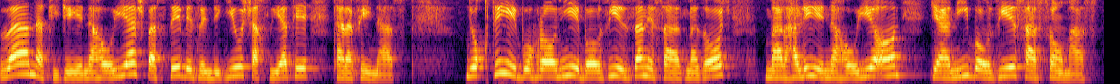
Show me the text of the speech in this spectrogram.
و نتیجه نهاییش بسته به زندگی و شخصیت طرفین است. نقطه بحرانی بازی زن سردمزاج مرحله نهایی آن یعنی بازی سرسام است.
